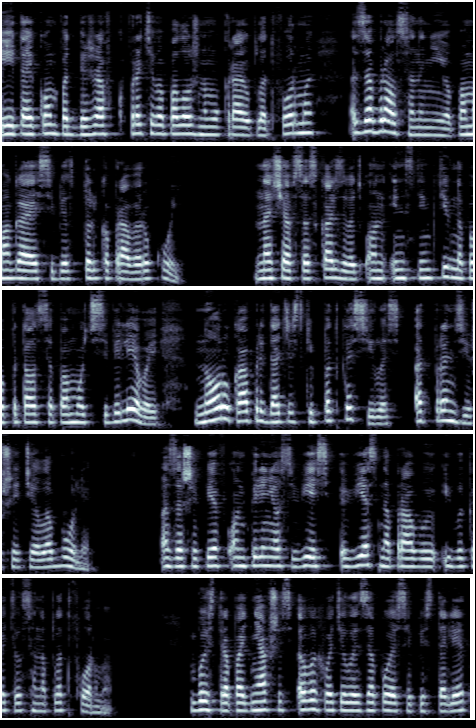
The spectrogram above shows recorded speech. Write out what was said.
и, тайком подбежав к противоположному краю платформы, забрался на нее, помогая себе только правой рукой. Начав соскальзывать, он инстинктивно попытался помочь себе левой, но рука предательски подкосилась от пронзившей тело боли. Зашипев, он перенес весь вес на правую и выкатился на платформу. Быстро поднявшись, выхватил из-за пояса пистолет,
